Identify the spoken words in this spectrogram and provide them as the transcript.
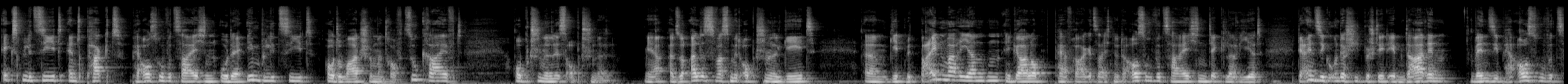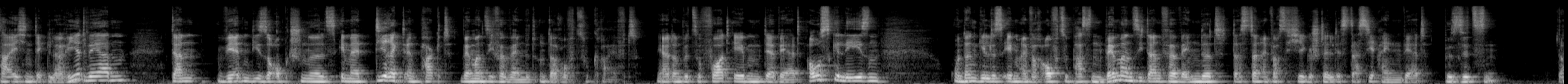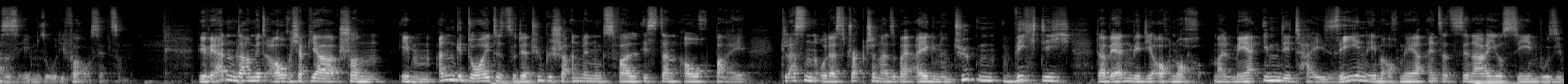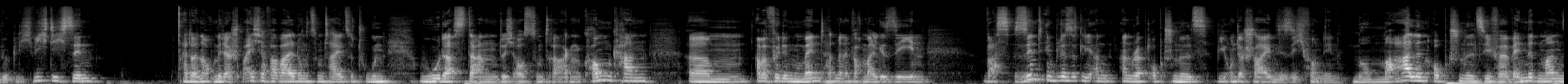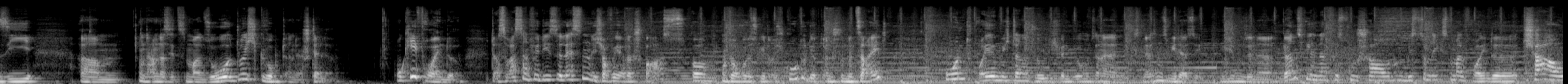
explizit entpackt per Ausrufezeichen oder implizit automatisch, wenn man drauf zugreift, Optional ist Optional. Ja, also alles, was mit Optional geht, ähm, geht mit beiden Varianten, egal ob per Fragezeichen oder Ausrufezeichen deklariert. Der einzige Unterschied besteht eben darin, wenn sie per Ausrufezeichen deklariert werden, dann werden diese Optionals immer direkt entpackt, wenn man sie verwendet und darauf zugreift. Ja, dann wird sofort eben der Wert ausgelesen und dann gilt es eben einfach aufzupassen, wenn man sie dann verwendet, dass dann einfach sichergestellt ist, dass sie einen Wert besitzen. Das ist eben so die Voraussetzung. Wir werden damit auch, ich habe ja schon eben angedeutet, so der typische Anwendungsfall ist dann auch bei Klassen oder Structuren, also bei eigenen Typen, wichtig. Da werden wir die auch noch mal mehr im Detail sehen, eben auch mehr Einsatzszenarios sehen, wo sie wirklich wichtig sind. Hat dann auch mit der Speicherverwaltung zum Teil zu tun, wo das dann durchaus zum Tragen kommen kann. Ähm, aber für den Moment hat man einfach mal gesehen, was sind implicitly unwrapped Optionals? Wie unterscheiden sie sich von den normalen Optionals? Wie verwendet man sie? Ähm, und haben das jetzt mal so durchgewuppt an der Stelle. Okay, Freunde, das war's dann für diese Lesson. Ich hoffe, ihr hattet Spaß ähm, und hoffe, es geht euch gut und ihr habt eine schöne Zeit. Und freue mich dann natürlich, wenn wir uns in einer nächsten Lessons wiedersehen. In diesem Sinne, ganz vielen Dank fürs Zuschauen und bis zum nächsten Mal, Freunde. Ciao!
